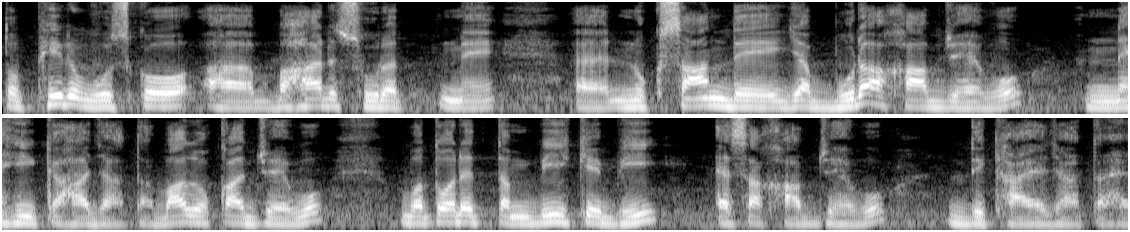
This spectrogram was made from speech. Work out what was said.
تو پھر اس کو باہر صورت میں نقصان دہ یا برا خواب جو ہے وہ نہیں کہا جاتا۔ بعض اوقات جو ہے وہ بطور تنبیہ کے بھی ایسا خواب جو ہے وہ دکھایا جاتا ہے۔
